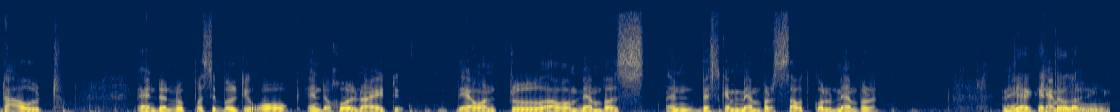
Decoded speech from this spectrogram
down, and no possibility walk. And the whole night, they want to our members and Basecamp members, South Cole member. and Ya que, todo lo-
